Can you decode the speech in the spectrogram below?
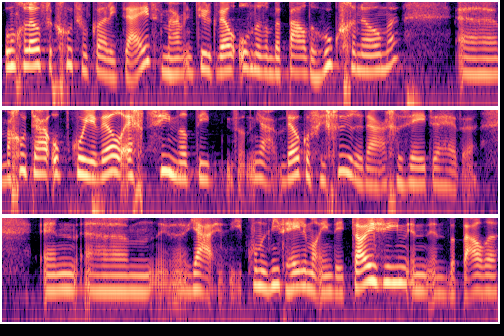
ongelooflijk goed van kwaliteit, maar natuurlijk wel onder een bepaalde hoek genomen. maar goed, daarop kon je wel echt zien dat die, ja, welke figuren daar gezeten hebben. En ehm, eh, ja, je kon het niet helemaal in detail zien. En, en bepaalde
